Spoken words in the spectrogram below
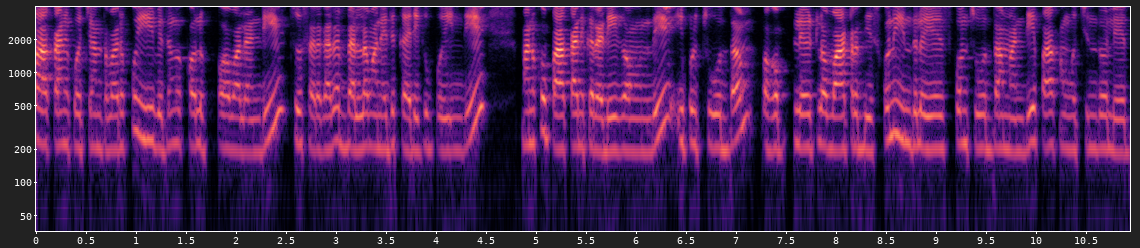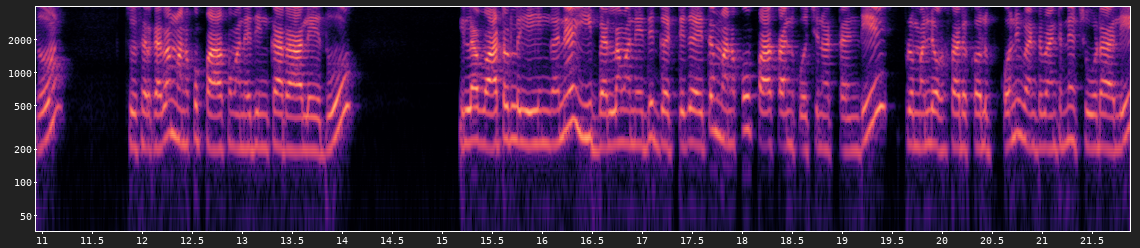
పాకానికి వచ్చేంత వరకు ఈ విధంగా కలుపుకోవాలండి. చూసారు కదా బెల్లం అనేది కరిగిపోయింది. మనకు పాకానికి రెడీగా ఉంది. ఇప్పుడు చూద్దాం. ఒక ప్లేట్లో వాటర్ తీసుకొని ఇందులో వేసుకొని చూద్దామండి పాకం వచ్చిందో లేదో. చూసారు కదా మనకు పాకం అనేది ఇంకా రాలేదు. ఇలా వాటర్లో వేయంగానే ఈ బెల్లం అనేది గట్టిగా అయితే మనకు పాకానికి వచ్చినట్టండి. ఇప్పుడు మళ్ళీ ఒకసారి కలుపుకొని వెంట వెంటనే చూడాలి.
